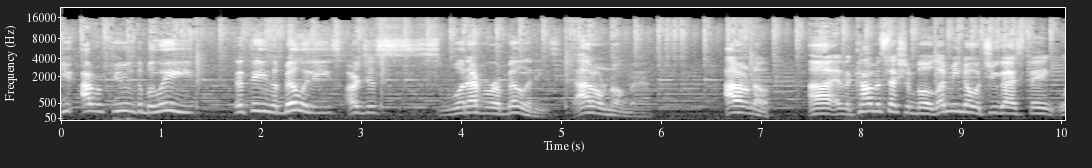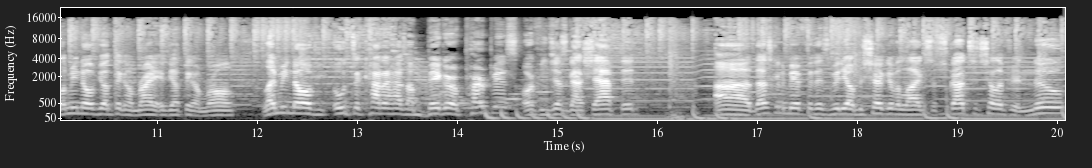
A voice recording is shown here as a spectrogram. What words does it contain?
you, I refuse to believe that these abilities are just whatever abilities. I don't know, man. I don't know. Uh, in the comment section below, let me know what you guys think. Let me know if y'all think I'm right, if y'all think I'm wrong. Let me know if Utakata has a bigger purpose or if he just got shafted. Uh, that's going to be it for this video. Be sure to give a like, subscribe to the channel if you're new.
